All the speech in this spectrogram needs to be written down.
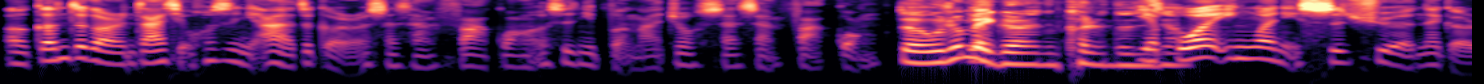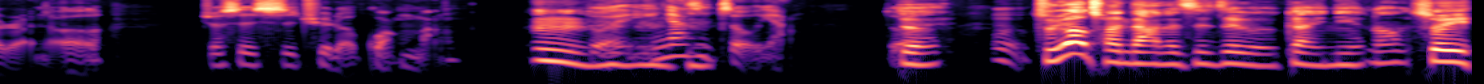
呃跟这个人在一起，或是你爱了这个人闪闪发光，而是你本来就闪闪发光。对，我觉得每个人可能都是也不会因为你失去了那个人而就是失去了光芒。嗯，对，应该是这样。对，对嗯，主要传达的是这个概念啊，所以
